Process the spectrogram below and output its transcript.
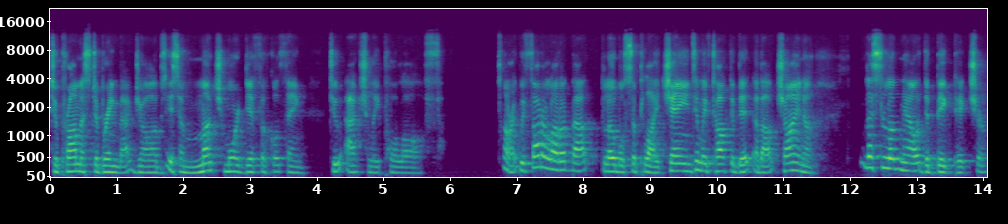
to promise to bring back jobs. It's a much more difficult thing to actually pull off. All right, we've thought a lot about global supply chains and we've talked a bit about China. Let's look now at the big picture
